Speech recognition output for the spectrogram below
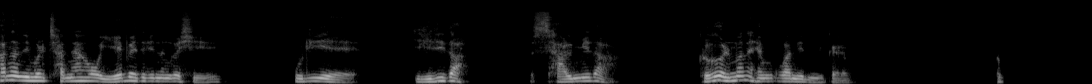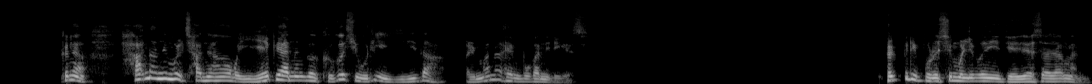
하나님을 찬양하고 예배 드리는 것이 우리의 일이다, 삶이다. 그거 얼마나 행복한 일입니까, 여러분? 그냥 하나님을 찬양하고 예배하는 것 그것이 우리의 일이다. 얼마나 행복한 일이겠어요. 특별히 부르심을 입은 이 대제사장은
